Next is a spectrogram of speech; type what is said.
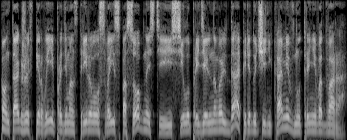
Он также впервые продемонстрировал свои способности и силу предельного льда перед учениками внутреннего двора.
